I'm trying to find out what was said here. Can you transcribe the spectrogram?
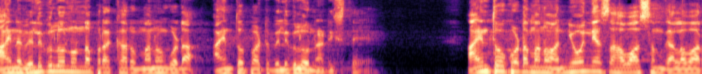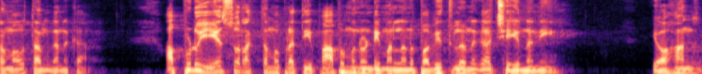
ఆయన వెలుగులోనున్న ప్రకారం మనం కూడా ఆయనతో పాటు వెలుగులో నడిస్తే ఆయనతో కూడా మనం అన్యోన్య సహవాసం గలవారం అవుతాం గనక అప్పుడు యేసు రక్తము ప్రతి పాపము నుండి మనలను పవిత్రులనుగా చేయునని యోహాన్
